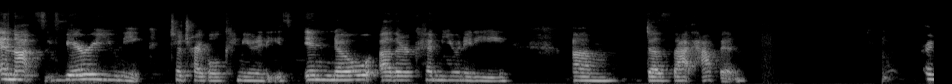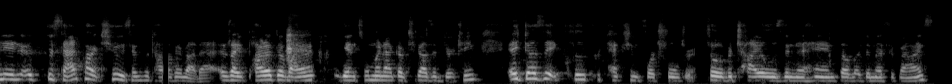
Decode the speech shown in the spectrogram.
and that's very unique to tribal communities. In no other community um, does that happen and then uh, the sad part too, since we're talking about that, is like part of the Violence Against Women Act of 2013, it does include protection for children. So if a child is in the hands of a domestic violence,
